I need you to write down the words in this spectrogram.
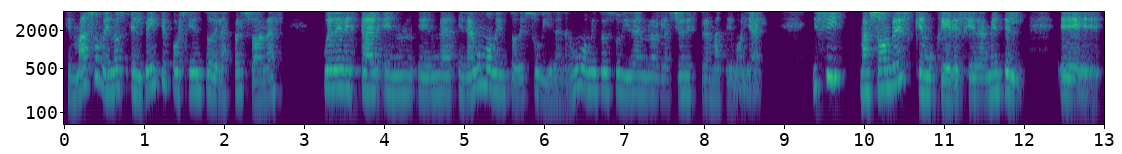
que más o menos el 20% de las personas pueden estar en, en, algún momento de su vida, en algún momento de su vida en una relación extramatrimonial. Y sí, más hombres que mujeres. Generalmente eh,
